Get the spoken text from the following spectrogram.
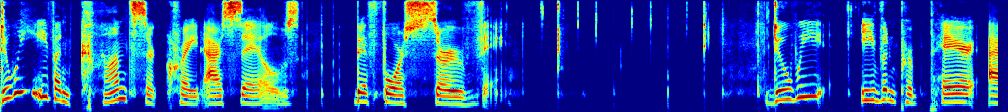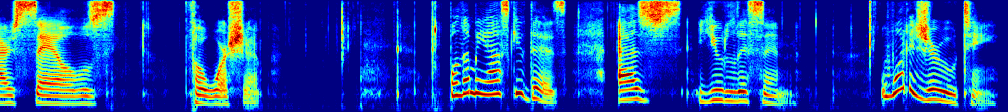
Do we even consecrate ourselves before serving? Do we even prepare ourselves for worship? Well, let me ask you this as you listen, what is your routine?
